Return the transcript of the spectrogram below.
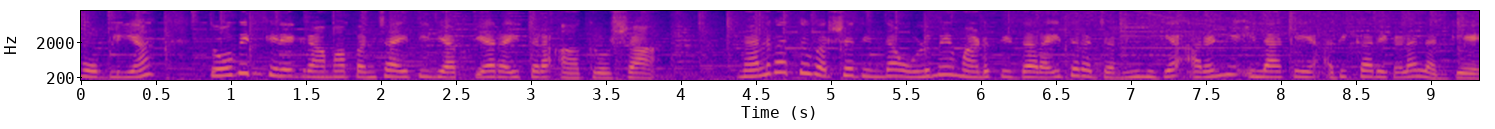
ಹೋಬಳಿಯ ತೋವಿನಕೆರೆ ಗ್ರಾಮ ಪಂಚಾಯಿತಿ ವ್ಯಾಪ್ತಿಯ ರೈತರ ಆಕ್ರೋಶ. ನಲವತ್ತು ವರ್ಷದಿಂದ ಉಳುಮೆ ಮಾಡುತ್ತಿದ್ದ ರೈತರ ಜಮೀನಿಗೆ ಅರಣ್ಯ ಇಲಾಖೆಯ ಅಧಿಕಾರಿಗಳ ಲಗ್ಗೆ.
